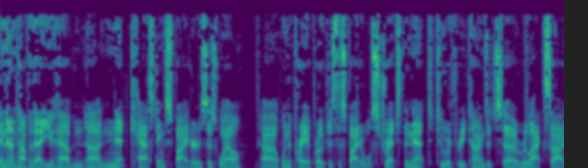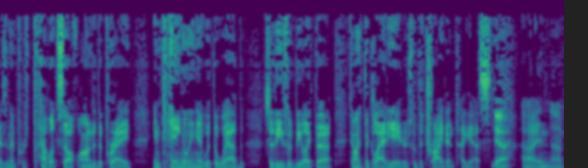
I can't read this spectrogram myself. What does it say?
And then on top of that, you have uh, net casting spiders as well. Uh, when the prey approaches, the spider will stretch the net to two or three times its uh, relaxed size and then propel itself onto the prey, entangling it with the web. So these would be like the kind of like the gladiators with the trident, I guess. Yeah. Uh, in uh,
